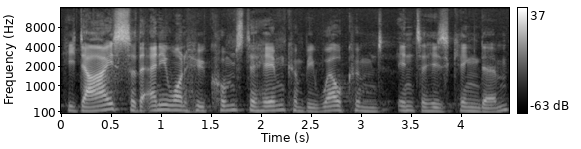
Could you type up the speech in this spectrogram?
He dies so that anyone who comes to him can be welcomed into his kingdom.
